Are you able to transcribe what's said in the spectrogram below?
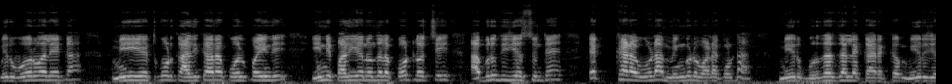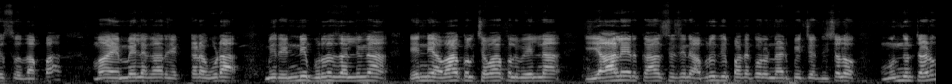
మీరు ఓర్వలేక మీ ఎత్తుకోడికి అధికారం కోల్పోయింది. ఇన్ని పదిహేను వందల కోట్లు వచ్చి అభివృద్ధి చేస్తుంటే ఎక్కడ కూడా మింగుడు పడకుండా మీరు బురద జల్లే కార్యక్రమం మీరు చేస్తారు తప్ప మా ఎమ్మెల్యే గారు ఎక్కడ కూడా మీరు ఎన్ని బురద జల్లినా ఎన్ని అవాకులు చవాకులు వెళ్ళినా ఈ ఆలేరు కాన్స్టిట్యూషన్ అభివృద్ధి పథకాలు నడిపించే దిశలో ముందుంటాడు.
